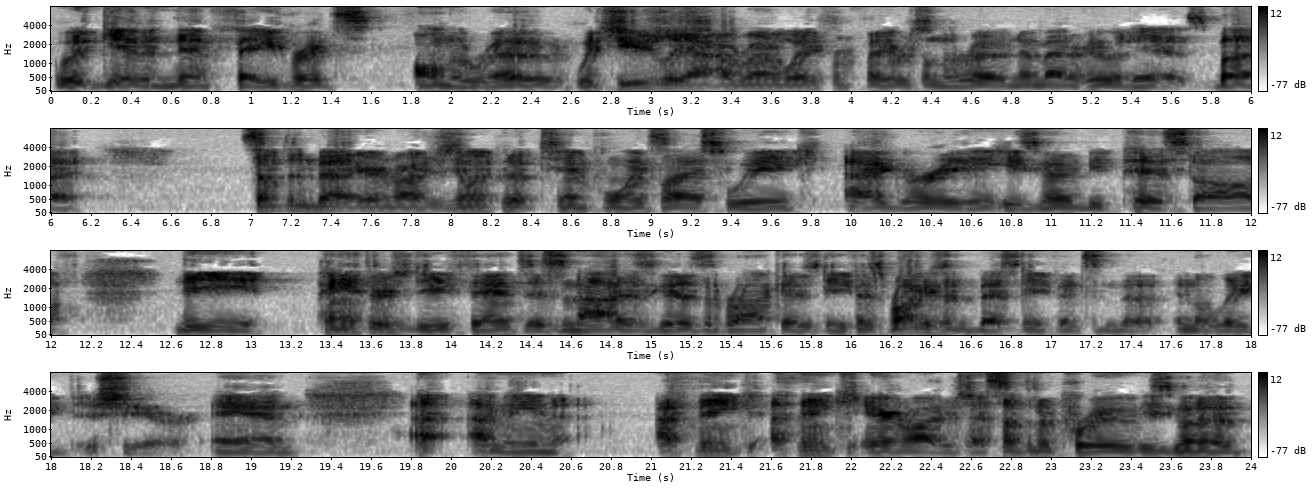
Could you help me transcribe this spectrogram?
with giving them favorites on the road, which usually I run away from favorites on the road no matter who it is. But something about Aaron Rodgers, he only put up 10 points last week. I agree. He's going to be pissed off. The Panthers defense is not as good as the Broncos defense. Broncos have the best defense in the in the league this year. And I, I mean, I think I think Aaron Rodgers has something to prove. He's gonna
